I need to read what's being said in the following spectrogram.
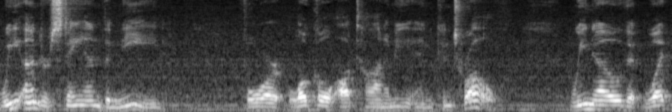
we understand the need for local autonomy and control. We know that what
